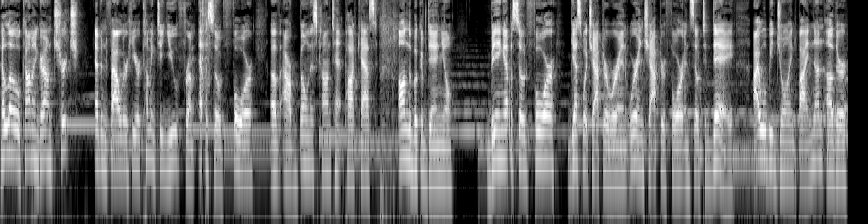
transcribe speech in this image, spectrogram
Hello, Common Ground Church. Evan Fowler here, coming to you from episode four of our bonus content podcast on the book of Daniel. Being episode four, guess what chapter we're in? We're in chapter four, and so today I will be joined by none other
